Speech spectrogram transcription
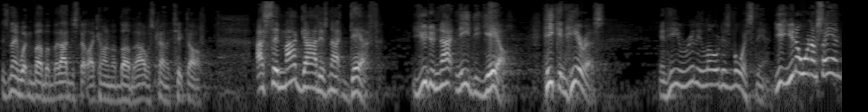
his name wasn't Bubba, but I just felt like calling him a Bubba. I was kind of ticked off. I said, my God is not deaf. You do not need to yell. He can hear us. And he really lowered his voice then. You, you know what I'm saying?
